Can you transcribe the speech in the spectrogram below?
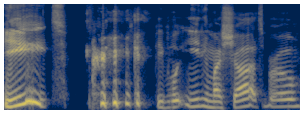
Eat. People eating my shots, bro.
